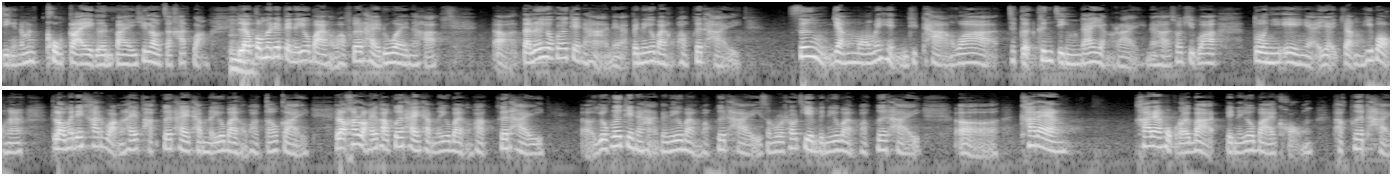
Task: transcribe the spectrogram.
ริงๆอันนั้นมันคงไกลเกินไปที่เราจะคาดหวังอืมแล้วก็ไม่ได้เป็นนโยบายของพรรคเพื่อไทยด้วยนะคะเอ่อแต่เรื่องยกเลิกเกณฑ์อาหารเนี่ยเป็นนโยบายของพรรคเพื่อไทย ซึ่งยังมองไม่เห็นทิศทางว่าจะเกิดขึ้นจริงได้อย่างไรนะคะชอบคิดว่าตัวนี้เองเนี่ยอย่าอย่างที่บอกนะ เราไม่ได้คาดหวังให้พรรคเพื่อไทยทำนโยบายของพรรคก้าวไกล เราคาดหวังให้พรรคเพื่อไทยทำนโยบายของพรรคเพื่อไทยเอ่อยกเลิกเกณฑ์อาหารเป็นนโยบายของพรรคเพื่อไทยสมรสเท่าเทียมเป็นนโยบายของพรรคเพื่อไทยเอ่อค่าแรงค่าแรงหกร้อยบาท เป็นนโยบายของพรรคเพื่อไทย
